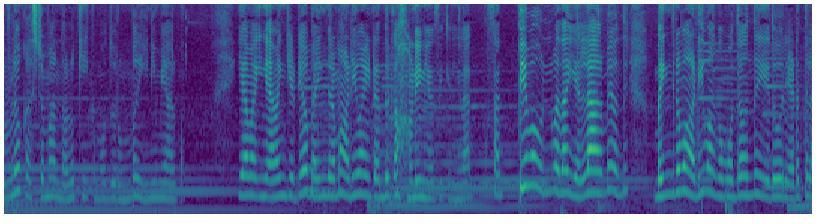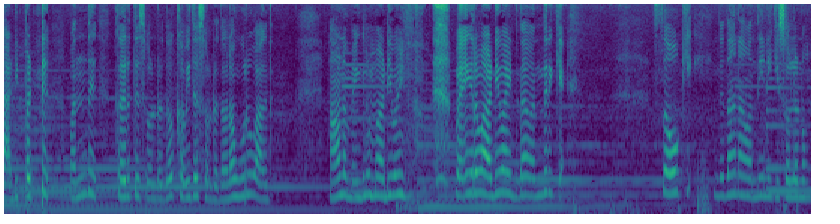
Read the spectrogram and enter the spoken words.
எவ்வளோ கஷ்டமாக இருந்தாலும் கேட்கும் போது ரொம்ப இனிமையாக இருக்கும். அவன் அவங்ககிட்டயோ பயங்கரமாக அடி வாங்கிட்டு வந்திருக்கான் அப்படின்னு யோசிக்கிறீங்களா? சத்தியமாக உண்மை தான் எல்லாருமே வந்து பயங்கரமாக அடி வாங்கும் போது தான் வந்து ஏதோ ஒரு இடத்துல அடிபட்டு வந்து கருத்து சொல்கிறதோ கவிதை சொல்கிறதோலாம் உருவாகுது. நானும் பயங்கரமாக அடி வாங்கிட்டு தான் பயங்கரமாக அடி வாங்கிட்டு தான் வந்திருக்கேன். ஸோ ஓகே இதுதான் நான் வந்து இன்றைக்கி சொல்லணும்.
